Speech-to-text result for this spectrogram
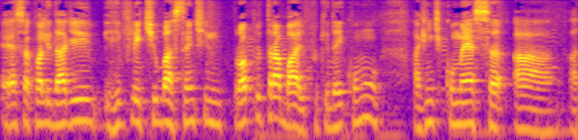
Essa qualidade refletiu bastante no próprio trabalho, porque daí como a gente começa a, a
